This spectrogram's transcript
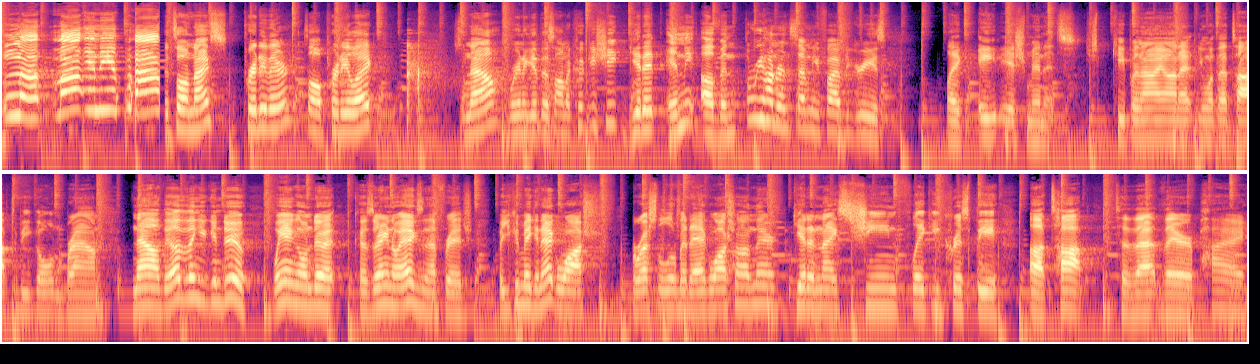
Not my Indian pie. It's all nice, pretty there. It's all pretty like. So now we're gonna get this on a cookie sheet, get it in the oven, 375 degrees, like eight-ish minutes. Keep an eye on it. You want that top to be golden brown. Now, the other thing you can do, we ain't gonna do it because there ain't no eggs in that fridge, but you can make an egg wash, brush a little bit of egg wash on there, get a nice sheen, flaky, crispy uh, top to that there pie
